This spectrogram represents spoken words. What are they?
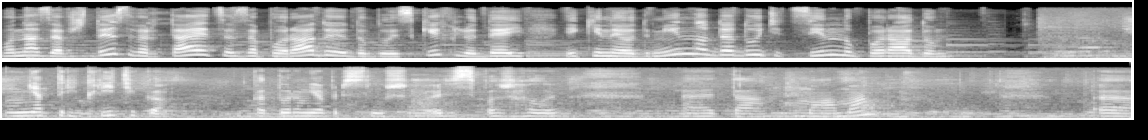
вона завжди звертається за порадою до близьких людей, які неодмінно дадуть цінну пораду. У меня три критика, к которым я прислушиваюсь, пожалуй. Это мама, э,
